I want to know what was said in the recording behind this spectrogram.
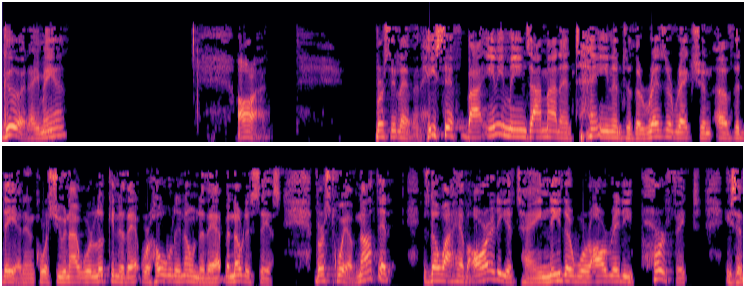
good. Amen? All right. Verse 11, he said, by any means I might attain unto the resurrection of the dead. And of course you and I were looking to that, we're holding on to that, but notice this. Verse 12, not that as though I have already attained, neither were already perfect. He said,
